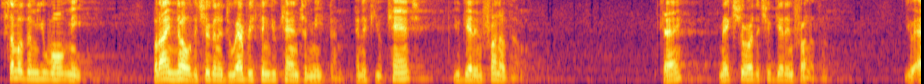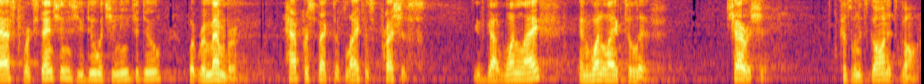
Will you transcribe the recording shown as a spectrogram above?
Some of them you won't meet. But I know that you're going to do everything you can to meet them. And if you can't, you get in front of them. Okay? Make sure that you get in front of them. You ask for extensions, you do what you need to do, but remember, have perspective. Life is precious. You've got one life and one life to live. Cherish it, because when it's gone, it's gone.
